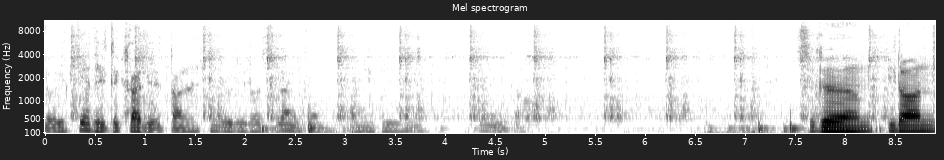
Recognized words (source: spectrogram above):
10개 될 때까지 일단 여기서 시간이 좀 많이 걸리는 편입니다. 지금 이런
